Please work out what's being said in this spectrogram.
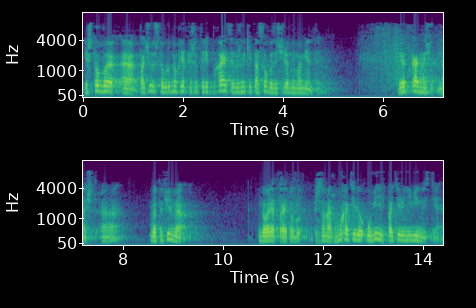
И чтобы э, почувствовать, что в грудной клетке что-то репыхается, нужны какие-то особые изощренные моменты. И вот как, значит, значит э, в этом фильме говорят про этого персонажа. Мы хотели увидеть потерю невинности.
